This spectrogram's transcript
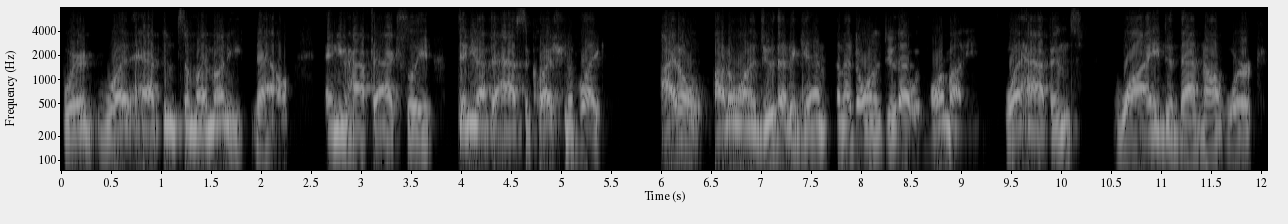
where, what happened to my money now? And you have to actually, then you have to ask the question of like, I don't, I don't want to do that again, and I don't want to do that with more money. What happened? Why did that not work?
